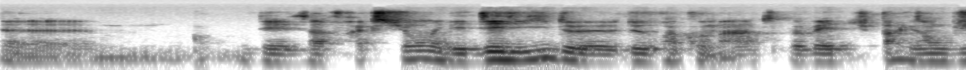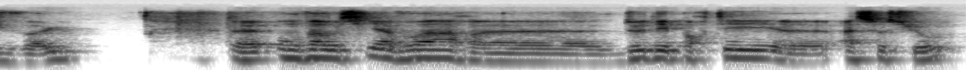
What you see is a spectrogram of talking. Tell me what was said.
des infractions et des délits de, de droit commun, qui peuvent être par exemple du vol, euh, on va aussi avoir euh, deux déportés euh, asociaux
